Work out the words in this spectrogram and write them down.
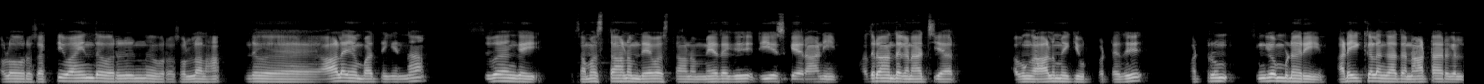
அவ்வளோ ஒரு சக்தி வாய்ந்தவர்னு அவரை சொல்லலாம். இந்த ஆலயம் பார்த்தீங்கன்னா சிவகங்கை சமஸ்தானம் தேவஸ்தானம் மேதகு டிஎஸ்கே ராணி மதுராந்தக நாச்சியார் அவங்க ஆளுமைக்கு உட்பட்டது. மற்றும் சிங்கம்புணரி அடைக்கலங்காத நாட்டார்கள்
